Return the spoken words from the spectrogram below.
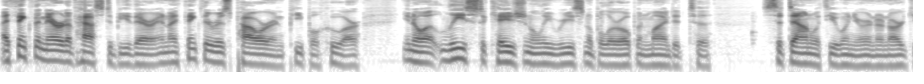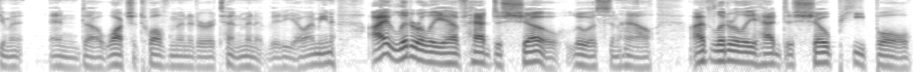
I think the narrative has to be there, and I think there is power in people who are, you know, at least occasionally reasonable or open minded to sit down with you when you're in an argument and uh, watch a 12 minute or a 10 minute video. I mean, I literally have had to show Louis and Hal, I've literally had to show people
